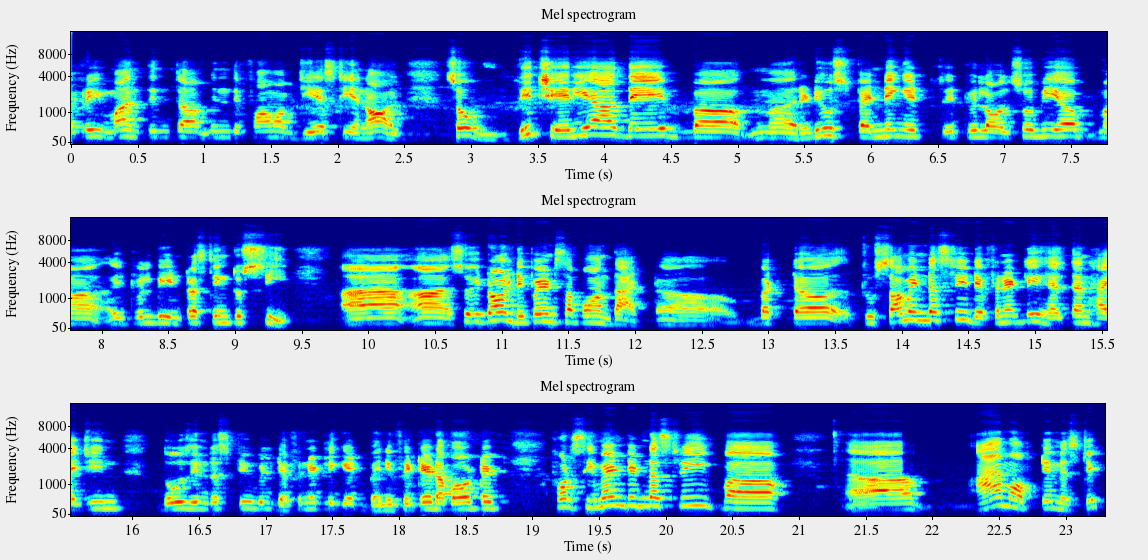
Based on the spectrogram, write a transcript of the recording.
every month in term, in the form of gst and all. So which area they uh, reduce spending it it will also be a uh, it will be interesting to see. Uh, uh, so it all depends upon that but to some industry definitely health and hygiene those industry will definitely get benefited about it. For cement industry i am optimistic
